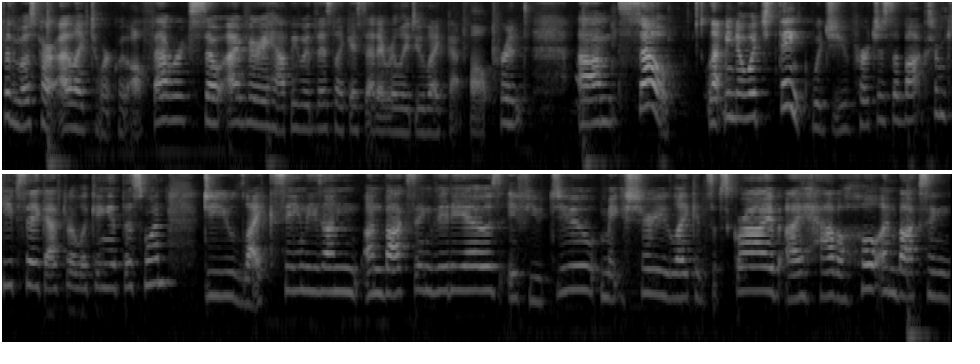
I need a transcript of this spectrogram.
for the most part, I like to work with all fabrics. So I'm very happy with this. Like I said, I really do like that fall print. Um, so let me know what you think. Would you purchase a box from Keepsake after looking at this one? Do you like seeing these un unboxing videos? If you do, make sure you like and subscribe. I have a whole unboxing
